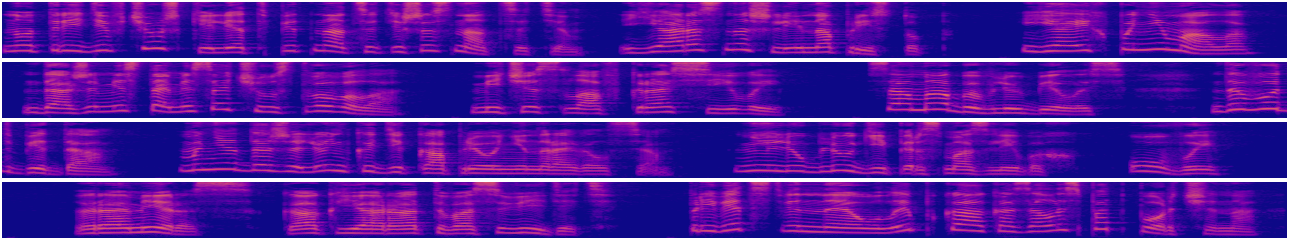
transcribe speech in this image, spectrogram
но три девчушки лет 15-16 яростно шли на приступ. Я их понимала, даже местами сочувствовала. Мечислав красивый. Сама бы влюбилась. Да вот беда. Мне даже Ленька Ди Каприо не нравился. Не люблю гиперсмазливых. Увы. «Рамирес, как я рад вас видеть!» Приветственная улыбка оказалась подпорчена –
